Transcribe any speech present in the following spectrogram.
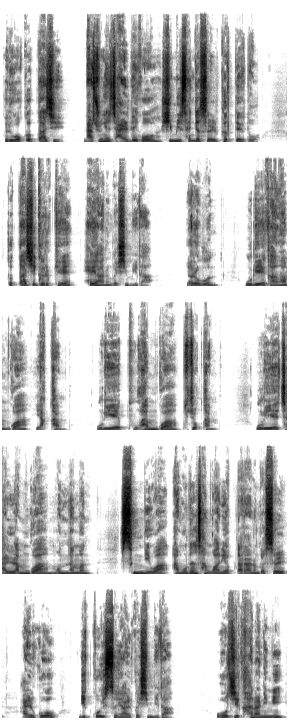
그리고 끝까지 나중에 잘 되고 힘이 생겼을 그때도 끝까지 그렇게 해야 하는 것입니다. 여러분, 우리의 강함과 약함, 우리의 부함과 부족함, 우리의 잘남과 못남은 승리와 아무런 상관이 없다라는 것을 알고 믿고 있어야 할 것입니다. 오직 하나님이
